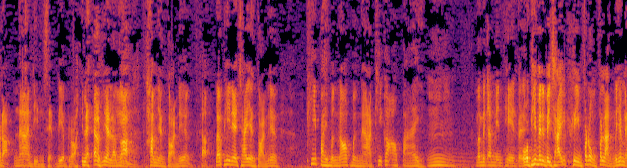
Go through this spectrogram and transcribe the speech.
ปรับหน้าดินเสร็จเรียบร้อยแล้วเนี่ยเราก็อืม ทำอย่างต่อเนื่อง ครับ แล้วพี่เนี่ยใช้อย่างต่อเนื่อง พี่ไปเมืองนอกเมืองนาพี่ก็เอาไป อืม มันเป็นการเมนเทนไป โอ้พี่ไม่ได้ไปใช้ครีมฝรั่งฝรั่งไม่ใช่แหม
